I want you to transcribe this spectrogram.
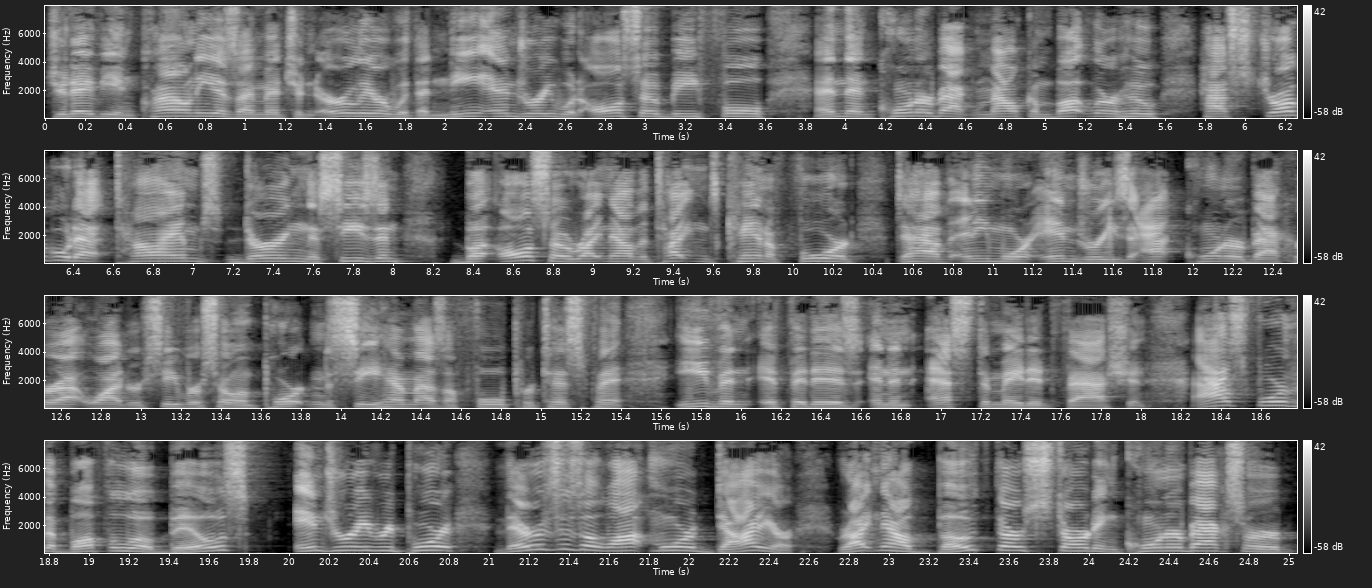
Jadeveon Clowney, as I mentioned earlier, with a knee injury, would also be full. And then cornerback Malcolm Butler, who has struggled at times during the season, but also right now the Titans can't afford to have any more injuries at cornerback or at wide receiver. So important to see him as a full participant, even if it is in an estimated fashion. As for the Buffalo Bills, injury report, theirs is a lot more dire. Right now, both their starting cornerbacks are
